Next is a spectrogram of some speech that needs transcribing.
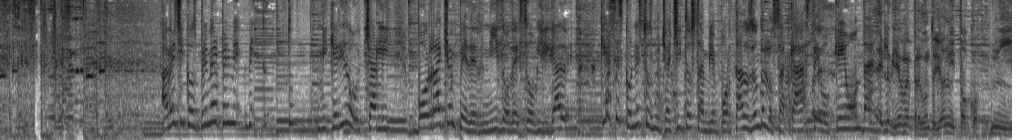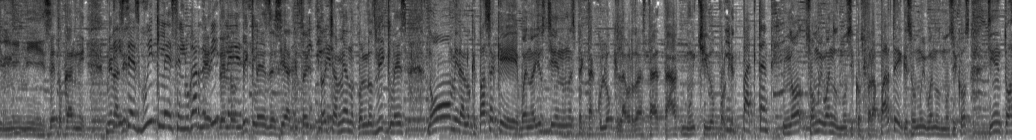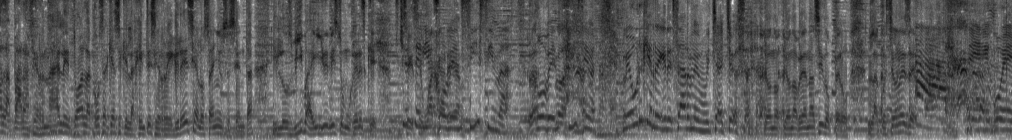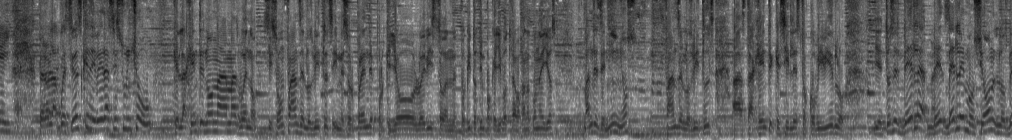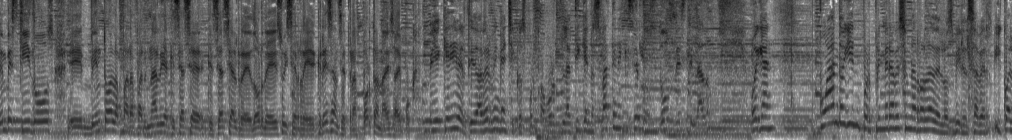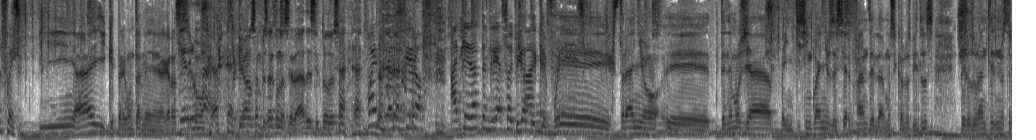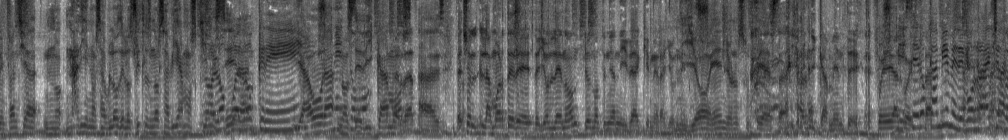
A ver, chicos, primero, tú, mi querido Charlie, borracho empedernido, desobligado. ¿Qué haces con estos muchachitos tan bien portados? ¿De dónde los sacaste o qué onda? Es lo que yo me pregunto. Yo ni toco, ni, ni, sé tocar, ni. Mira, Dices Whitles en lugar de, de Beatles. De los Beatles, decía que estoy, estoy chameando con los Beatles. No, mira, lo que pasa que, bueno, ellos tienen un espectáculo que la verdad está, está muy chido porque. Impactante. No, son muy buenos músicos, pero aparte de que son muy buenos músicos, tienen toda la parafernalia, toda la cosa que hace que la gente se regrese a los años 60 y los viva ahí. Yo he visto mujeres que Yo se, sería se jovencísima, jovencísima. Me urge regresarme, muchachos. Yo no, yo no habría nacido, pero la cuestión es de. Ah, sí, güey. Pero la cuestión es que de veras es un show que la gente no nada más, bueno, si son fans de los Beatles y me sorprende porque yo lo he visto en el poquito tiempo que llevo trabajando con ellos, van desde niños, fans de los Beatles, hasta gente que sí les tocó vivirlo. Y entonces ver la, ver, ver la emoción, los ven vestidos, eh, ven toda la parafernalia que se hace, que se hace alrededor de eso y se regresan, se transportan a esa época. Oye, qué divertido. A ver, vengan chicos, por favor, platíquenos. Va a tener que ser los dos de este lado. Oigan, ¿cuándo oyen por primera vez una rola de los Beatles? A ver, ¿y cuál fue? Y, ay, qué pregunta me agarras Qué así como... ruda. Aquí vamos a empezar con las edades y todo eso. Bueno, me refiero, ¿a qué edad tendrías ocho Fíjate años? que fue extraño. eh, tenemos ya 25 años de ser fans de la música de los Beatles, pero durante nuestra infancia no, nadie nos habló de los Beatles, no sabíamos No quiénes lo eran. puedo creer. Y ahora ¿Neto? nos dedicamos Es verdad. a... De hecho, la muerte de, de John Lennon, yo no tenía ni idea quién era John Ni Lennon. yo, ¿eh? Yo no supe hasta... Irónicamente. Fue algo Mesero, extraño. cámbiame de borracho.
